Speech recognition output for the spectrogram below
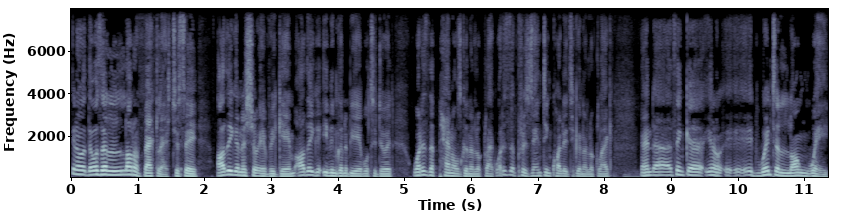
You know, there was a lot of backlash to say, are they going to show every game? Are they even going to be able to do it? What is the panels going to look like? What is the presenting quality going to look like? And uh, I think, uh, you know, it, it went a long way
